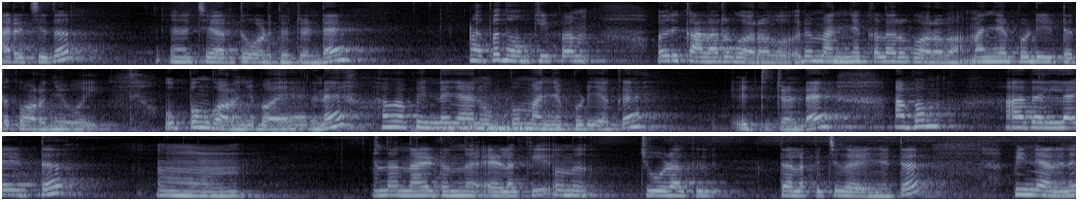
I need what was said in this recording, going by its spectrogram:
അരച്ചത് ചേർത്ത് കൊടുത്തിട്ടുണ്ട്. അപ്പോൾ നോക്കിയപ്പം ഒരു കളർ കുറവ് ഒരു മഞ്ഞ കളർ കുറവാണ് മഞ്ഞൾപ്പൊടി ഇട്ടത് കുറഞ്ഞു പോയി. ഉപ്പും കുറഞ്ഞു പോയായിരുന്നേ. അപ്പോൾ പിന്നെ ഞാൻ ഉപ്പും മഞ്ഞൾപ്പൊടിയൊക്കെ ഇട്ടിട്ടുണ്ട്. അപ്പം അതെല്ലാം ഇട്ട് നന്നായിട്ടൊന്ന് ഇളക്കി ഒന്ന് ചൂടാക്കി തിളപ്പിച്ച് കഴിഞ്ഞിട്ട് പിന്നെ അതിന്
